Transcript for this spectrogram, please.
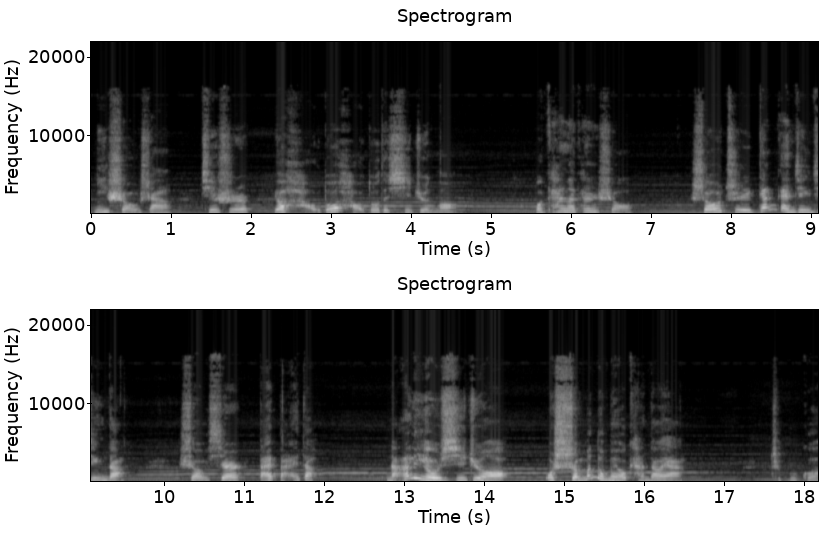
你手上其实有好多好多的细菌呢。我看了看手，手指干干净净的，手心儿白白的，哪里有细菌哦？我什么都没有看到呀，只不过。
